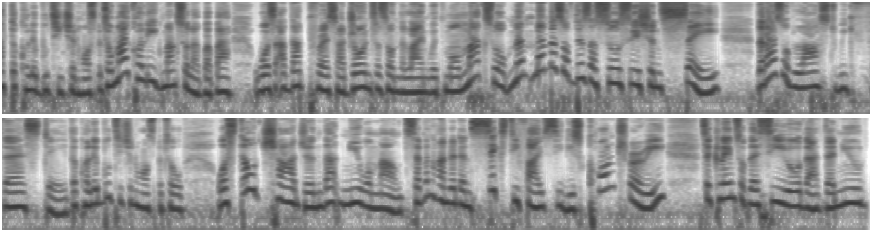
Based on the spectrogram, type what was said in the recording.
at the Korle Bu Teaching Hospital. My colleague Maxwell Agbagba was at that presser, joins us on the line with more. Maxwell, mem- members of this association say that as of last week, Thursday, the Korle Bu Teaching Hospital was still charging that new amount, 765 cedis, contrary to claims of the CEO that the new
